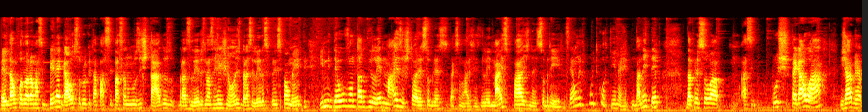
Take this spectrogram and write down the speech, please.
Ele dá um panorama assim, bem legal sobre o que está se passando nos estados brasileiros, nas regiões brasileiras principalmente, e me deu vontade de ler mais histórias sobre esses personagens, de ler mais páginas sobre eles. É um livro muito curtinho, minha gente, não dá nem tempo da pessoa assim, puxa, pegar o ar já, já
